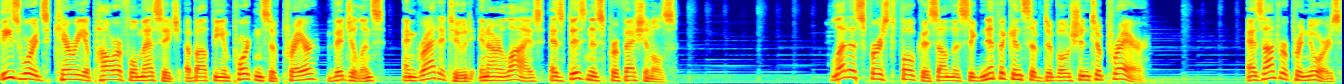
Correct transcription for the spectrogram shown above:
These words carry a powerful message about the importance of prayer, vigilance, and gratitude in our lives as business professionals. Let us first focus on the significance of devotion to prayer. As entrepreneurs,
